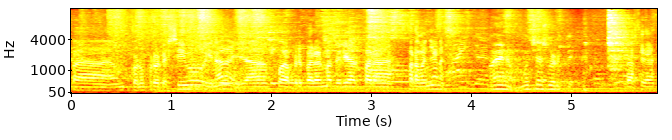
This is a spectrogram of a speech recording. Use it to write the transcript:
pa- con un progresivo y nada, y ya para preparar material para, para mañana. Bueno, mucha suerte. Gracias.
